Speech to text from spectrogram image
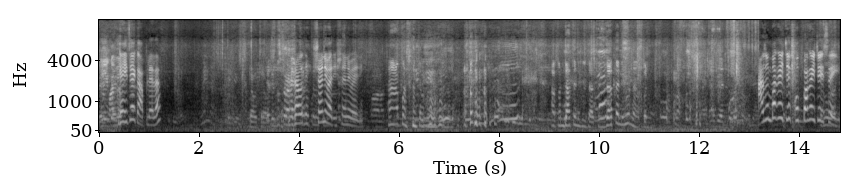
घ्यायचं आहे का आपल्याला? राहू दे शनिवारी शनिवारी. हा आपण. आपण जाता निघू जाता जाता निघू ना आपण. अजून बघायचे खूप बघायचे सई.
